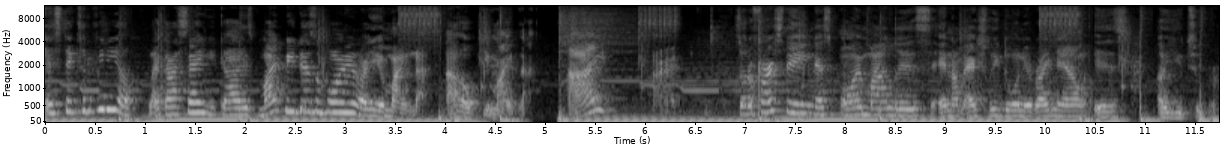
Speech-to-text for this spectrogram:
and stick to the video. Like I say, you guys might be disappointed or you might not. I hope you might not. Alright? Alright. So the first thing that's on my list, and I'm actually doing it right now, is a YouTuber.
